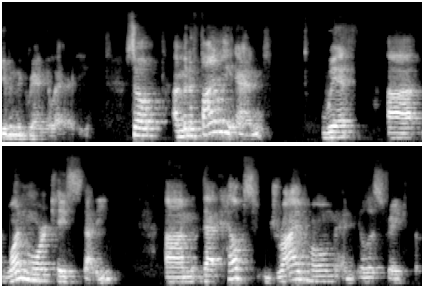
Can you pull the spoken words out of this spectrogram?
given the granularity. So I'm going to finally end with uh, one more case study um, that helps drive home and illustrate the.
